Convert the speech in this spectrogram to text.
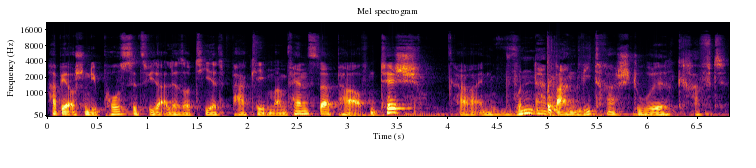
Habe ja auch schon die Post-its wieder alle sortiert. Ein paar kleben am Fenster, paar auf dem Tisch. Habe einen wunderbaren Vitra-Stuhl, Kraft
